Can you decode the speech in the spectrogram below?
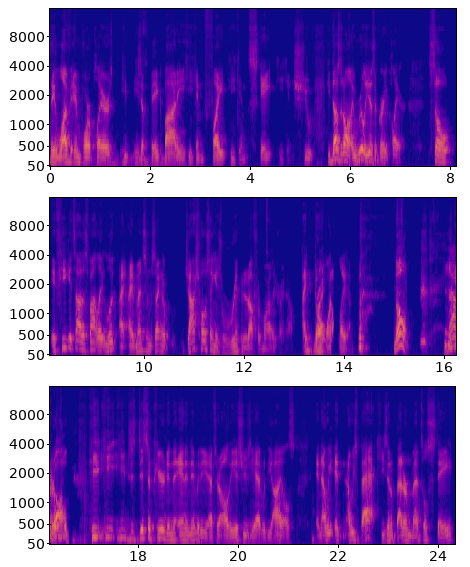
They, they love import players. He, he's a big body. He can fight. He can skate. He can shoot. He does it all. He really is a great player. So if he gets out of the spotlight, look, I, I mentioned him a second ago. Josh Ho-Sang is ripping it up for the Marlies right now. I don't Right. want to play him. No, Not at all. He he he just disappeared into anonymity after all the issues he had with the Isles, and now we and now he's back. He's in a better mental state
